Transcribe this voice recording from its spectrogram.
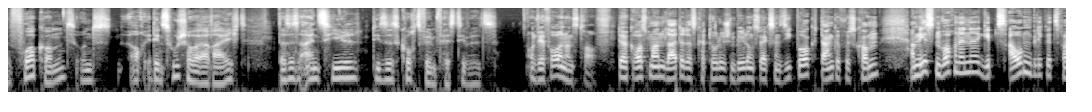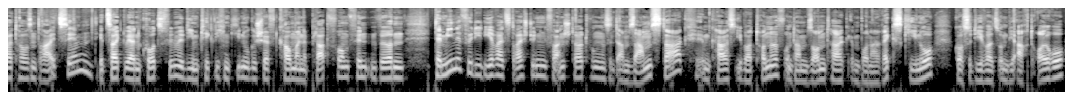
vorkommt und auch den Zuschauer erreicht, das ist ein Ziel dieses Kurzfilmfestivals. Und wir freuen uns drauf. Dirk Grossmann, Leiter des katholischen Bildungswerks in Siegburg, danke fürs Kommen. Am nächsten Wochenende gibt's Augenblicke 2013. Gezeigt werden Kurzfilme, die im täglichen Kinogeschäft kaum eine Plattform finden würden. Termine für die jeweils dreistündigen Veranstaltungen sind am Samstag im KSI Bad Tonnef und am Sonntag im Bonner Rex Kino. Kostet jeweils um die 8 Euro.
